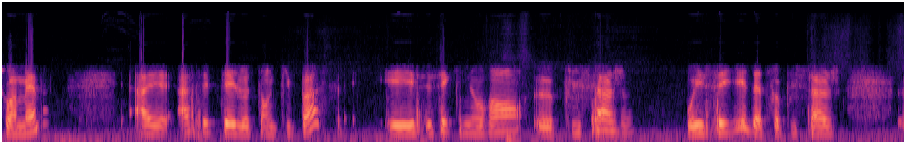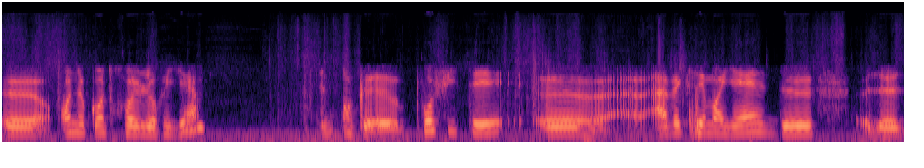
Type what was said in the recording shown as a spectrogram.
soi-même, accepter le temps qui passe, et c'est ce qui nous rend euh, plus sages, ou essayer d'être plus sages. Euh, on ne contrôle rien. Donc, euh, profiter euh, avec ses moyens de, de,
